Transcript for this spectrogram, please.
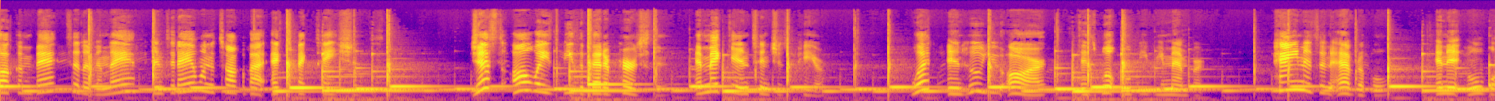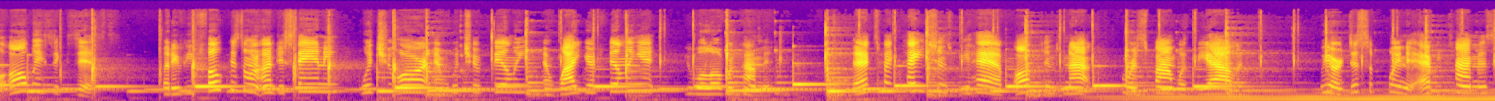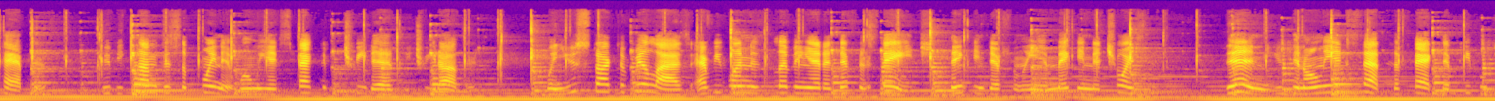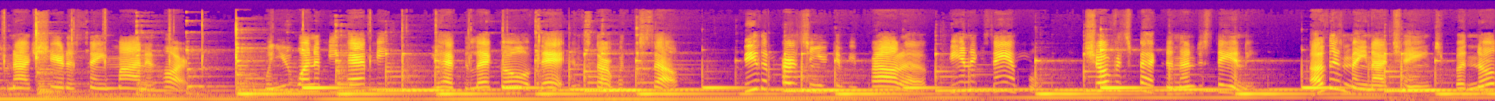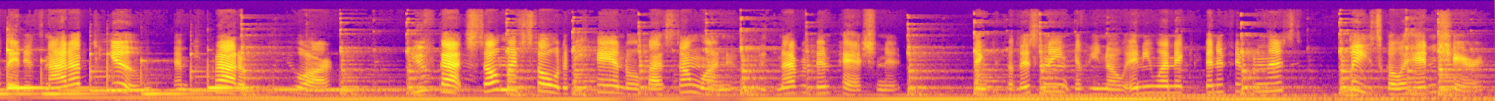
welcome back to Live and Laugh. And today I want to talk about expectations. Just always be the better person and make your intentions pure. What and who you are is what will be remembered. Pain is inevitable and it will, will always exist. But if you focus on understanding what you are and what you're feeling and why you're feeling it, you will overcome it. The expectations we have often do not correspond with reality. We are disappointed every time this happens. We become disappointed when we expect to be treated as we treat others. When you start to realize everyone is living at a different stage, thinking differently, and making their choices, then you can only accept the fact that people do not share the same mind and heart. When you want to be happy, you have to let go of that and start with yourself. Be the person you can be proud of. Be an example. Show respect and understanding. Others may not change, but know that it's not up to you and be proud of who you are. You've got so much soul to be handled by someone who's never been passionate. Thank you for listening. If you know anyone that could benefit from this, please go ahead and share it.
